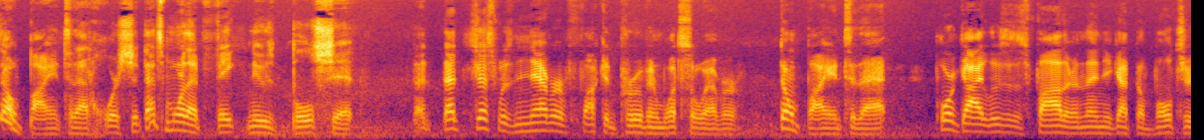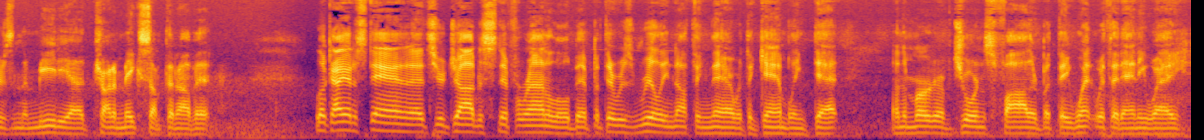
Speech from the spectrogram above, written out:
don't buy into that horseshit. That's more that fake news bullshit. That that just was never fucking proven whatsoever. Don't buy into that. Poor guy loses his father, and then you got the vultures in the media trying to make something of it. Look, I understand that it's your job to sniff around a little bit, but there was really nothing there with the gambling debt and the murder of Jordan's father, but they went with it anyway.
